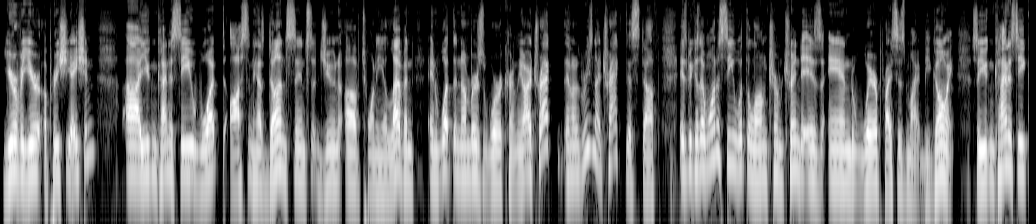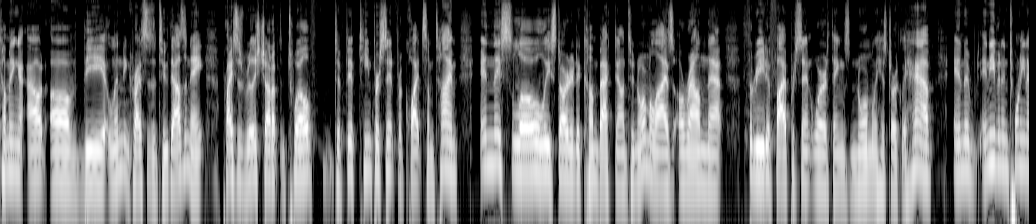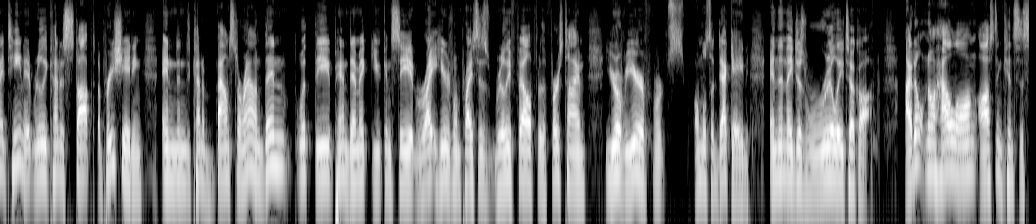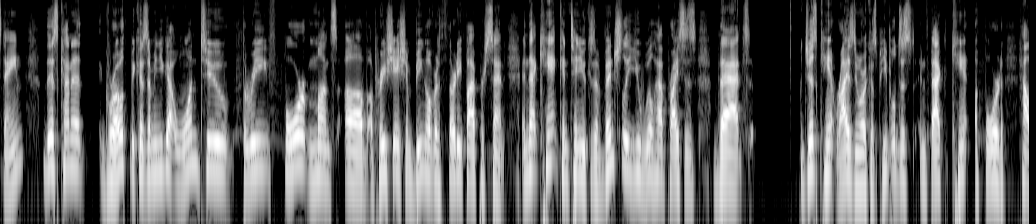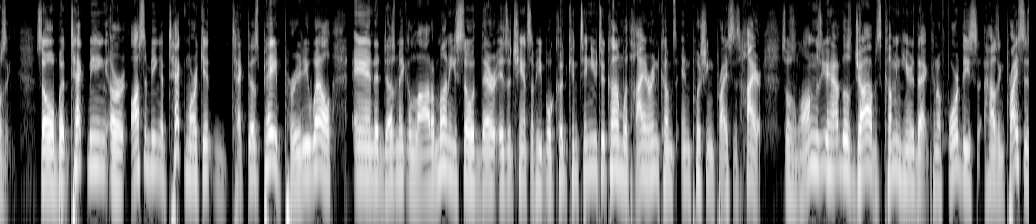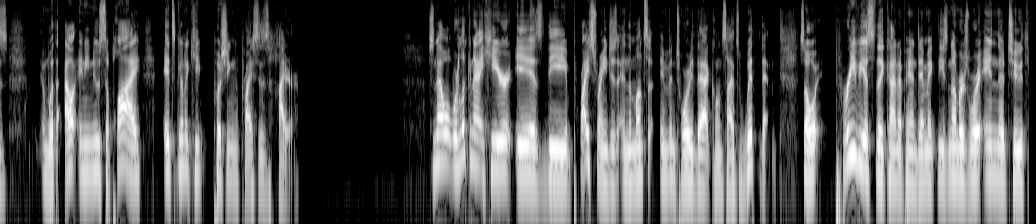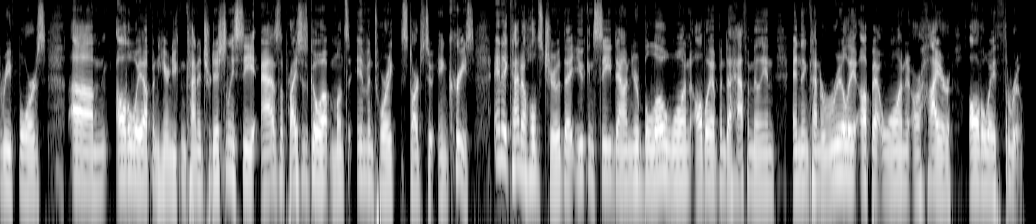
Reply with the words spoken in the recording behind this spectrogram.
year over year appreciation, uh, you can kind of see what Austin has done since June of 2011 and what the numbers were currently are. I track, and the reason I track this stuff is because I want to see what the long term trend is and where prices might be going. So you can kind of see coming out of the lending crisis of 2008, prices really shot up to 12 to 15% for quite some time, and they slowly started to come back down to normalize around that 3 to 5% where things normally historically have. And, and even in 2019, it really kind of stopped appreciating and then kind of bounced around. Then with the pandemic, you can see it right here's when prices really fell for the first time year over year for almost a decade, and then they just really took off. I don't know how long Austin can sustain this kind of growth because I mean you got one, two, three, four months of appreciation being over 35%. And that can't continue because eventually you will have prices that just can't rise anymore because people just in fact can't afford housing. So but tech being or austin being a tech market tech does pay pretty well and it does make a lot of money. So there is a chance that people could continue to come with higher incomes and pushing prices higher. So as long as you have those jobs coming here that can afford these housing prices and without any new supply it's going to keep pushing prices higher so now what we're looking at here is the price ranges and the months of inventory that coincides with them. So previous to the kind of pandemic, these numbers were in the two, three, fours, um, all the way up in here. And you can kind of traditionally see as the prices go up, months of inventory starts to increase. And it kind of holds true that you can see down you're below one all the way up into half a million, and then kind of really up at one or higher all the way through.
